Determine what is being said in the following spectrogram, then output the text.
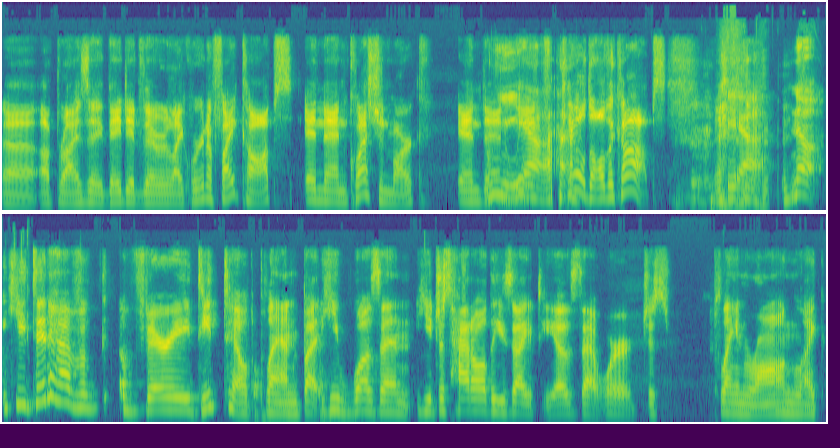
uh, uprising. They did. They were like, "We're gonna fight cops," and then question mark, and then Yeah. we killed all the cops. yeah no he did have a, a very detailed plan but he wasn't he just had all these ideas that were just plain wrong like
